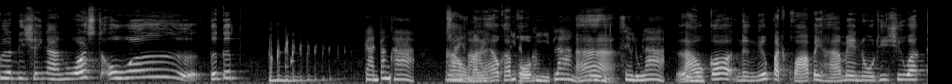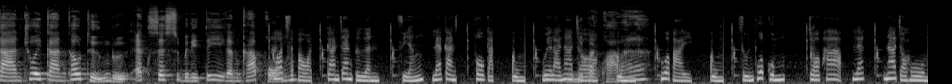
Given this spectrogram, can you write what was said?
พื่อนๆที่ใช้งาน voice over ตึ๊ดๆการตั้งค่า เข้ามาแล้วครับผมขีดล่างอ่าเซลลูล่าเราก็1นิ้วปัดขวาไปหาเมนูที่ชื่อว่าการช่วยการเข้าถึงหรือ accessibility กันครับผมคอร์สสปอร์ตการแจ้งเตือนเสียงและการโฟกัสปุ่มเวลาหน้าจออันนี้ปัดขวาปุ่มนะทั่วไปปุ่มศูนย์ควบคุมจอภาพและหน้าจอโฮม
